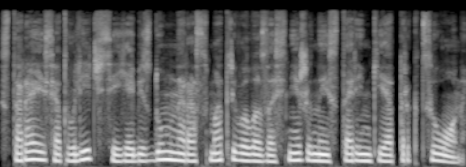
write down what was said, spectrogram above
Стараясь отвлечься, я бездумно рассматривала заснеженные старенькие аттракционы.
